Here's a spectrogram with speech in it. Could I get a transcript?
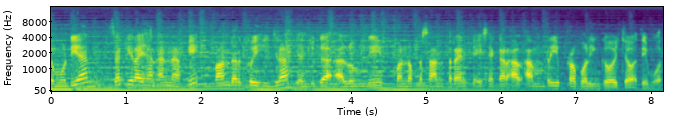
Kemudian Zaki Raihan An-Nafi, founder Kui Hijrah yang juga alumni Pondok Pesantren Kiai Sekar Al-Amri Probolinggo, Jawa Timur.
